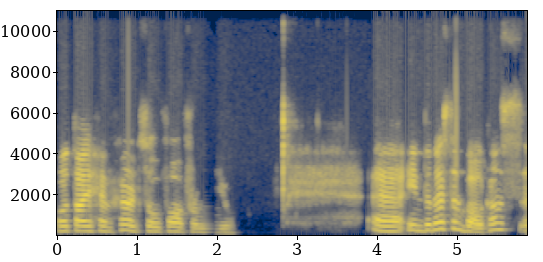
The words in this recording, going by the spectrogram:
what I have heard so far from you. Uh, in the Western Balkans, uh,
